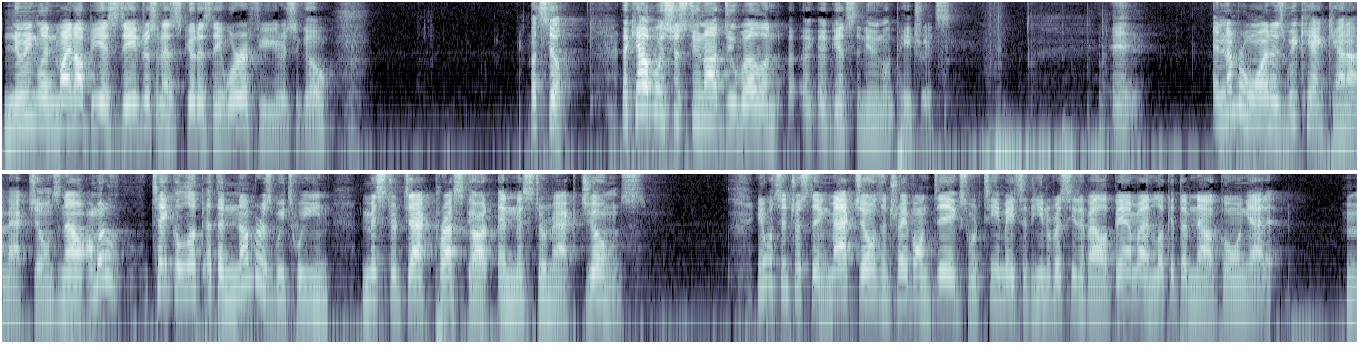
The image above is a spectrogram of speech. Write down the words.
New England might not be as dangerous and as good as they were a few years ago. But still, the Cowboys just do not do well on, against the New England Patriots. And and number one is we can't count out Mac Jones. Now I'm gonna take a look at the numbers between Mr. Dak Prescott and Mr. Mac Jones. You know what's interesting? Mac Jones and Trevon Diggs were teammates at the University of Alabama, and look at them now going at it. Hmm.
